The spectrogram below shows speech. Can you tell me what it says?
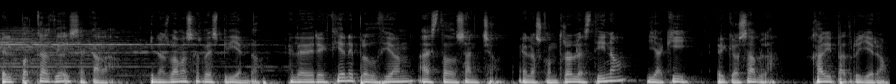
De hoy se acaba y nos vamos a ir despidiendo. En la dirección y producción ha estado Sancho, en los controles Tino y aquí, el que os habla, Javi Patrullero.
